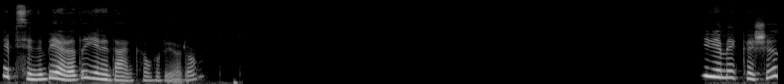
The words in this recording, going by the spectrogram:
Hepsini bir arada yeniden kavuruyorum. 1 yemek kaşığı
